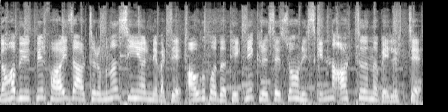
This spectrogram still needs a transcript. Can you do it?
daha büyük bir faiz artırımının sinyalini verdi. Avrupa'da teknik resesyon riskinin arttığını belirtti.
